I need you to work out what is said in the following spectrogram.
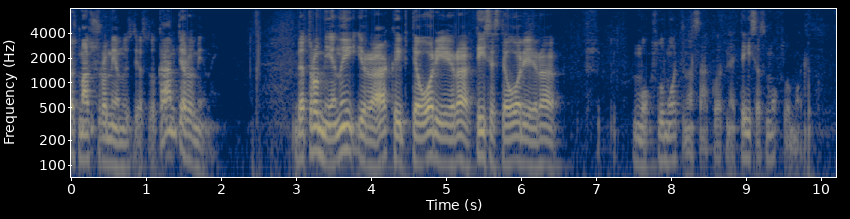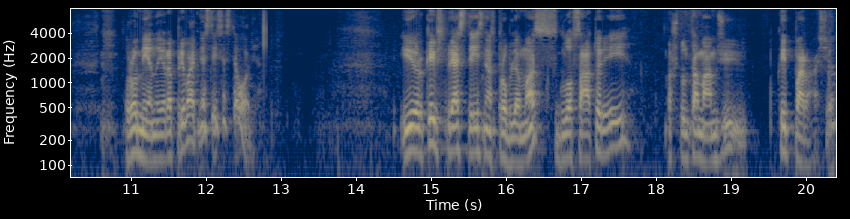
aš mačiau romėnus dėstu. Kam tie romėnai? Bet romėnai yra, kaip teorija yra, teisės teorija yra mokslų motina, sako, ar ne, teisės mokslų motina. Romėnai yra privatinės teisės teorija. Ir kaip spręsti teisinės problemas, glosatoriai 8 amžiui, kaip parašė,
